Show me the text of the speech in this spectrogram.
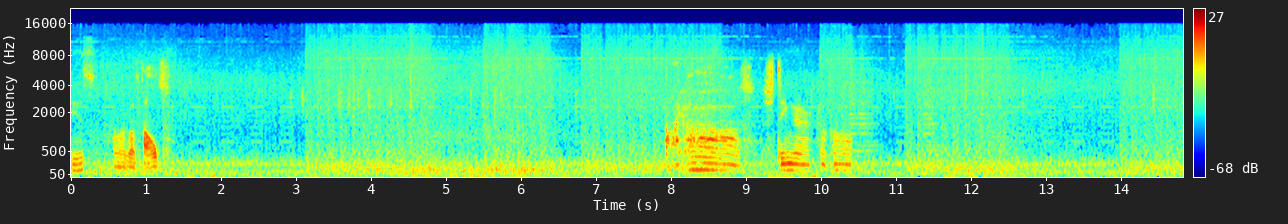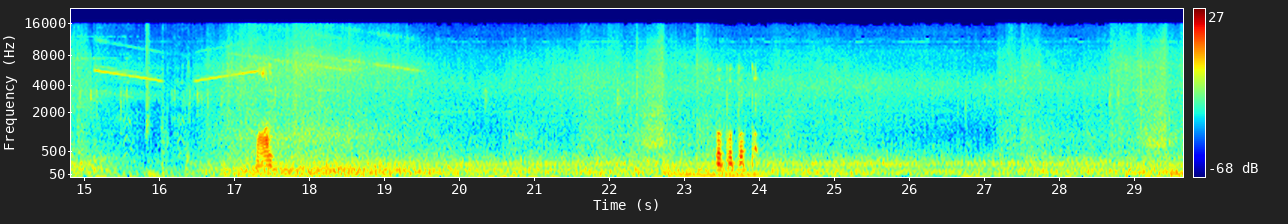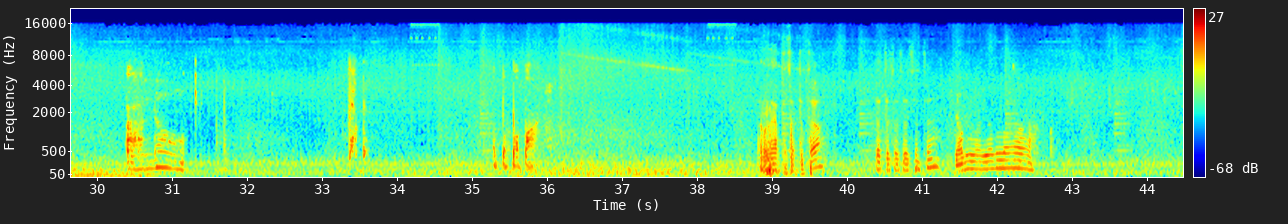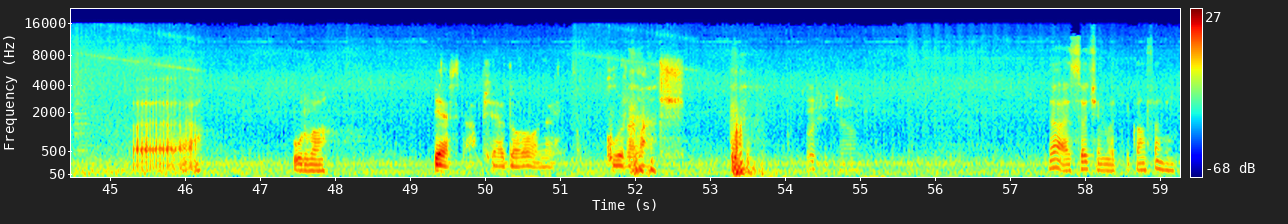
Yes. Oh my god, alt. Oh my god, Stinger, fuck off. ta ta ta ta ta. Yalla yalla. Eee, kurwa. Jest napierdolony. Kurwa mać. Profi canım. Yeah, it's searching but we can't find him.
